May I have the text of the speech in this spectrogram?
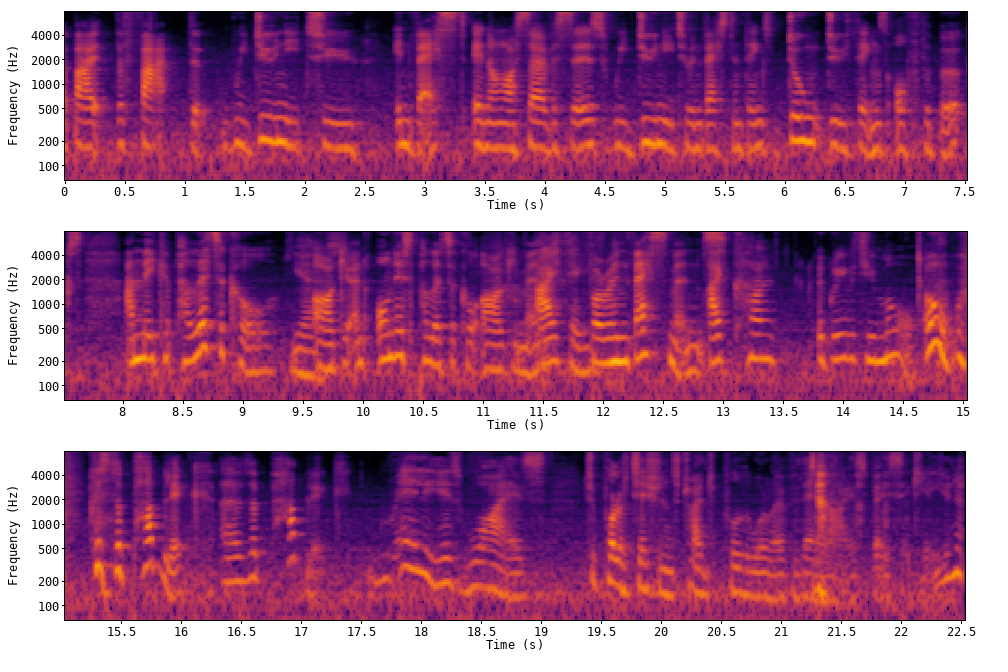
about the fact that we do need to invest in our services, we do need to invest in things, don't do things off the books, and make a political Yes. argument, an honest political argument I think- for investments. I can't agree with you more. oh, Because the public, uh, the public really is wise to politicians trying to pull the wool over their eyes, basically, you know.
